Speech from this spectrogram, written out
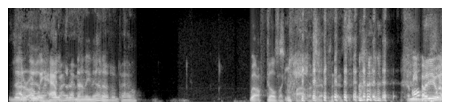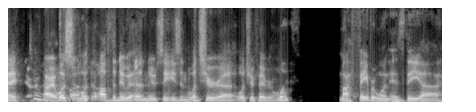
The, I don't only have 199 of them, pal. Well, it feels like 500 episodes. I mean, but anyway, all right. What's what, off the new uh, new season? What's your uh, what's your favorite one? What's my favorite one is the uh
